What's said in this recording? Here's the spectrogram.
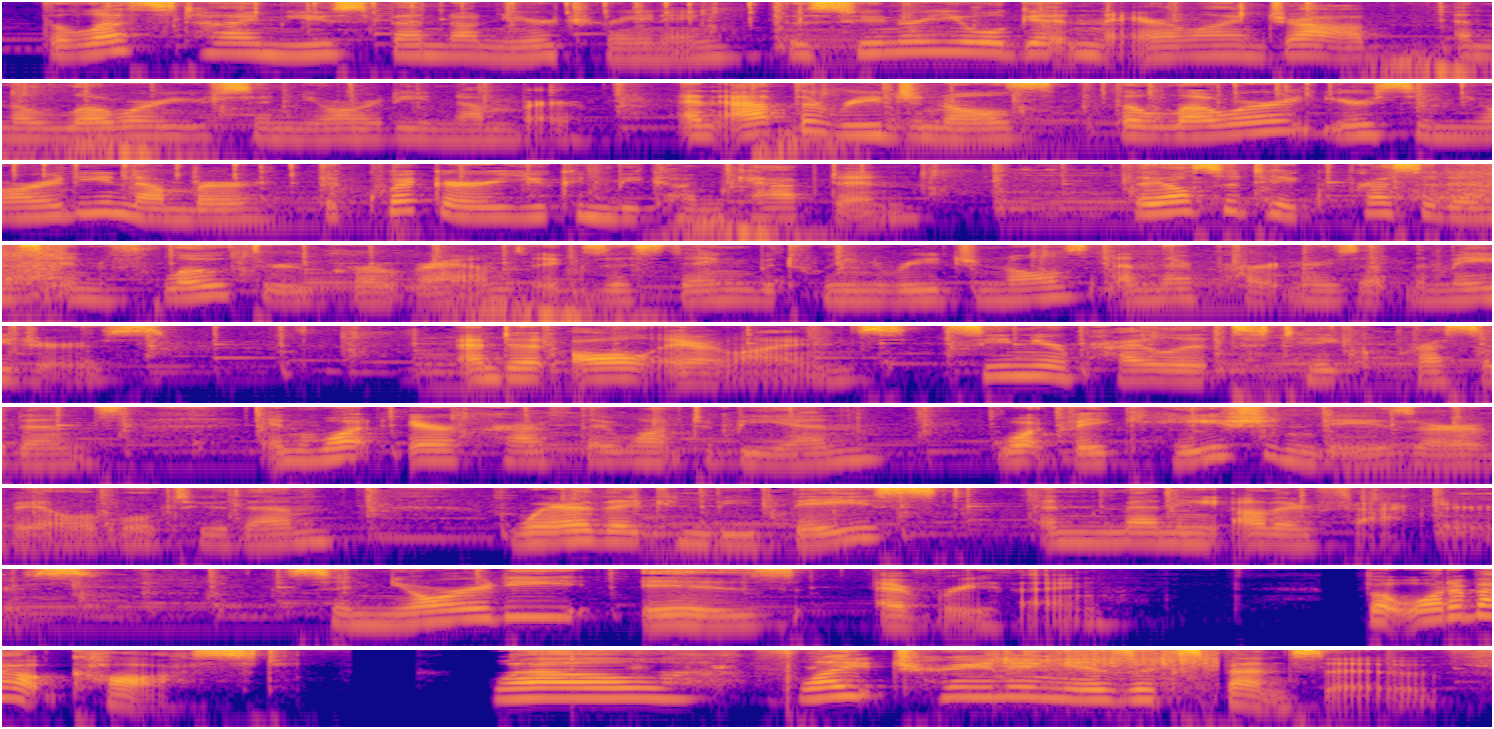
The less time you spend on your training, the sooner you will get an airline job and the lower your seniority number. And at the regionals, the lower your seniority number, the quicker you can become captain. They also take precedence in flow through programs existing between regionals and their partners at the majors. And at all airlines, senior pilots take precedence in what aircraft they want to be in, what vacation days are available to them, where they can be based, and many other factors. Seniority is everything. But what about cost? Well, flight training is expensive.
